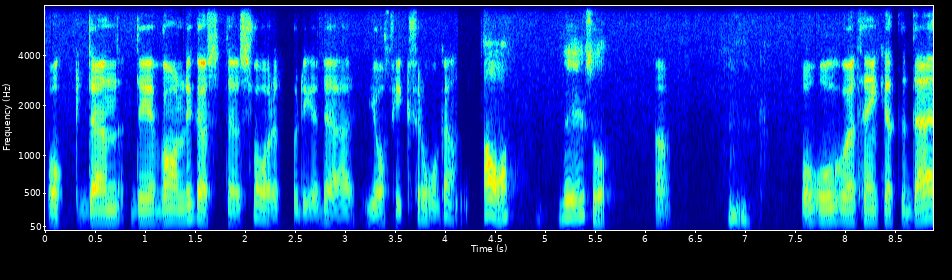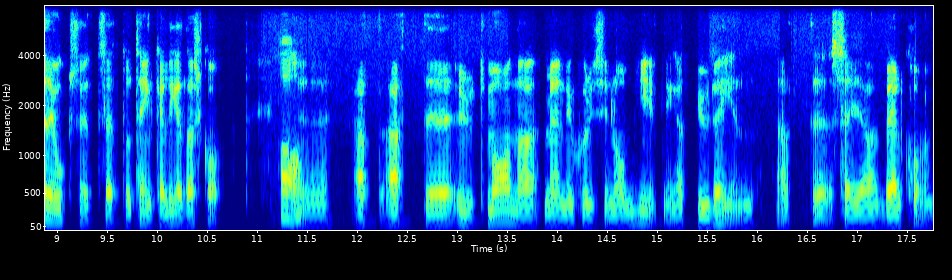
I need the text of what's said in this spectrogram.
Och den, det vanligaste svaret på det, det är jag fick frågan. Ja, det är ju så. Ja. Mm. Och, och, och, jag tänker att det där är också ett sätt att tänka ledarskap. Ja. Eh, att, att uh, utmana människor i sin omgivning, att bjuda in, att uh, säga välkommen.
